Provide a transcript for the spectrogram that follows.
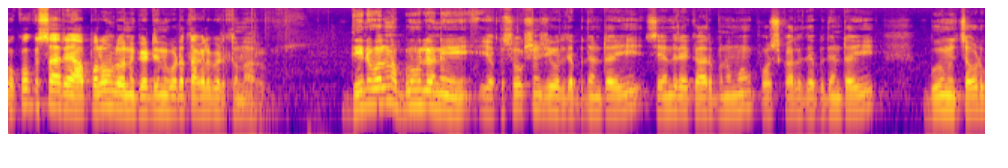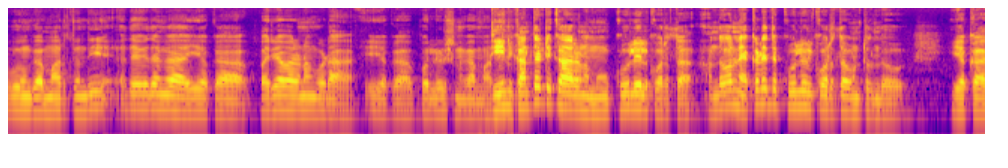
ఒక్కొక్కసారి ఆ పొలంలోని గడ్డిని కూడా తగలబెడుతున్నారు. దీనివలన భూమిలోని ఈ యొక్క సూక్ష్మజీవులు దెబ్బతింటాయి సేంద్రియ కార్బనము పోషకాలు దెబ్బతింటాయి భూమి చౌడు భూమిగా మారుతుంది. అదేవిధంగా ఈ యొక్క పర్యావరణం కూడా ఈ యొక్క పొల్యూషన్గా మారుతుంది. దీనికి అంతటి కారణము కూలీల కొరత. అందువలన ఎక్కడైతే కూలీల కొరత ఉంటుందో ఈ యొక్క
